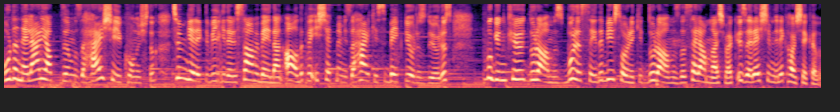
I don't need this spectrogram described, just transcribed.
burada neler yaptığımızı, her şeyi konuştuk. Tüm gerekli bilgileri Sami Bey'den aldık ve işletmemize herkesi bekliyoruz diyoruz. Bugünkü durağımız burasıydı. Bir sonraki durağımızda selamlaşmak üzere. Şimdilik hoşçakalın.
